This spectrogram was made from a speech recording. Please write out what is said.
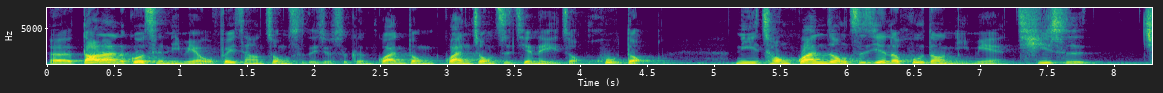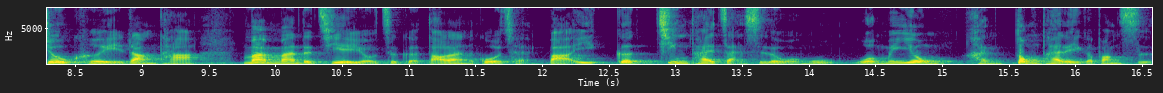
呃，导览的过程里面，我非常重视的就是跟观众观众之间的一种互动。你从观众之间的互动里面，其实。就可以让他慢慢的借由这个导览的过程，把一个静态展示的文物，我们用很动态的一个方式，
